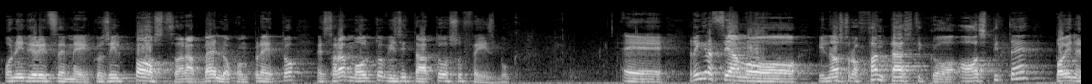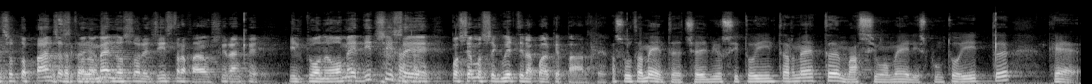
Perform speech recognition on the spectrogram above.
o un indirizzo email, così il post sarà bello completo e sarà molto visitato su Facebook. E ringraziamo il nostro fantastico ospite, poi nel sottopancia secondo me il nostro regista farà uscire anche il tuo nome, dici se possiamo seguirti da qualche parte. Assolutamente, c'è il mio sito internet massimomelis.it che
